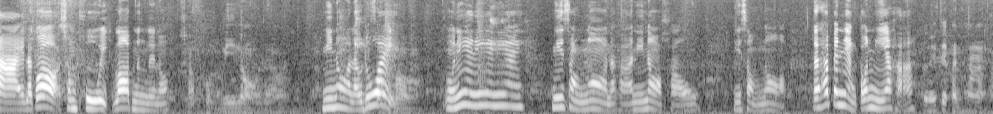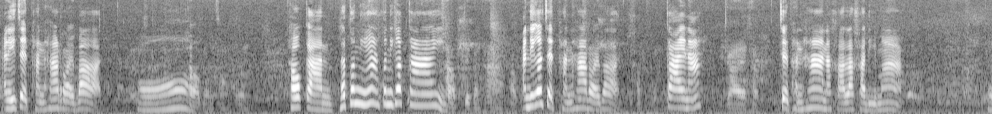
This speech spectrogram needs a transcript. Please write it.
กายแล้วก็ชมพูอีกรอบหนึ่งเลยเนาะ ครับ ผมมีหน่อแล้วมีหน่อแล้วด้วย มีสองหน่อโอ้นี่ไงนี่ไงนี่ไง มีสองหน่อนะคะ อันนี้หน่อเขามีสองหน่อ แต่ถ้าเป็นอย่างต้นนี้อะคะตัวนี้7,500ครับอันนี้ 7,500 บาท อ๋อ เท่ากันสองต้น เท่ากัน แล้วตัวเนี้ยตัวนี้ก็กาย ครับเจ็ดพันห้าครับอันนี้ก็ 7,500 บาท ครับผมกายนะ กายครับ7,500นะคะ ราคาดีมากโอ้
